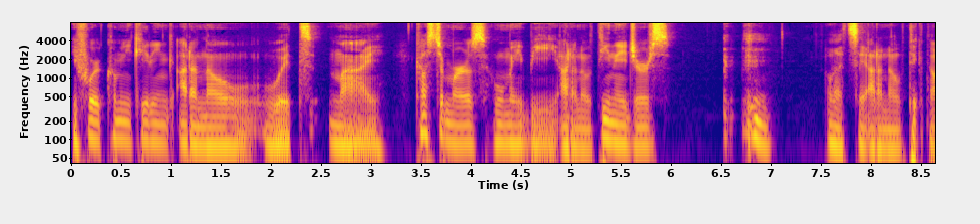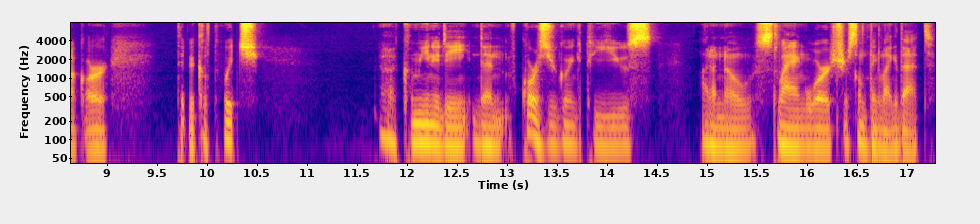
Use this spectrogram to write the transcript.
If we're communicating, I don't know, with my customers who may be, I don't know, teenagers, let's say, I don't know, TikTok or typical Twitch uh, community, then of course you're going to use, I don't know, slang words or something like that.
